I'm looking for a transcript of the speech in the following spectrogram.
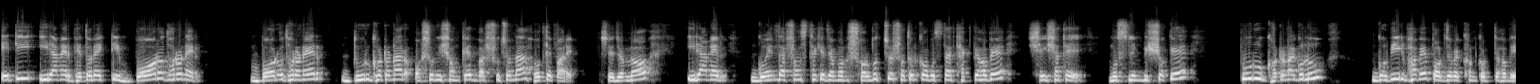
এটি ইরানের ভেতরে একটি বড় ধরনের বড় ধরনের দুর্ঘটনার অশুভ সংকেত বা সূচনা হতে পারে। সেজন্য ইরানের গোয়েন্দা সংস্থাকে যেমন সর্বোচ্চ সতর্ক অবস্থায় থাকতে হবে, সেই সাথে মুসলিম বিশ্বকে পুরো ঘটনাগুলো গভীরভাবে পর্যবেক্ষণ করতে হবে।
